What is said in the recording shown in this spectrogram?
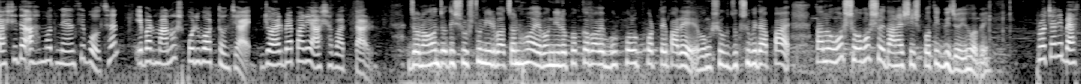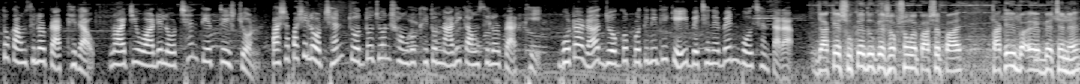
রাশিদা আহমদ ন্যান্সি বলছেন এবার মানুষ পরিবর্তন চায়। জয়ের ব্যাপারে আশাবাদ তার। জনগণ যদি সুষ্ঠু নির্বাচন হয় এবং নিরপেক্ষভাবে ভোট প্রয়োগ করতে পারে এবং সুযোগ সুবিধা পায় তাহলে অবশ্যই অবশ্যই দানের শীষ প্রতীক বিজয়ী হবে। প্রচারে ব্যস্ত কাউন্সিলর প্রার্থীরাও। নয়টি ওয়ার্ডে লড়ছেন তেত্রিশ জন। পাশাপাশি লড়ছেন চোদ্দ জন সংরক্ষিত নারী কাউন্সিলর প্রার্থী। ভোটাররা যোগ্য প্রতিনিধিকেই বেছে নেবেন বলছেন তারা। যাকে সুখে দুঃখে সবসময় পাশে পায় তাকেই বেছে নেয়।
